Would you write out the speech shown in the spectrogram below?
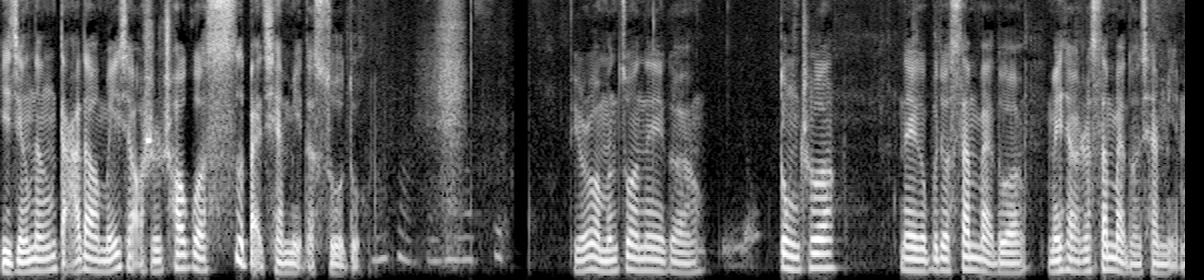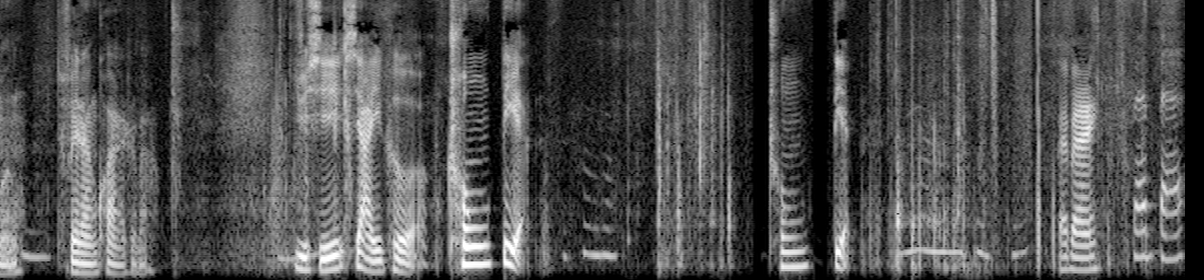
已经能达到每小时超过四百千米的速度。比如我们坐那个动车，那个不就三百多每小时三百多千米吗？非常快，是吧？预习下一课：充电。充电。拜拜。拜拜。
